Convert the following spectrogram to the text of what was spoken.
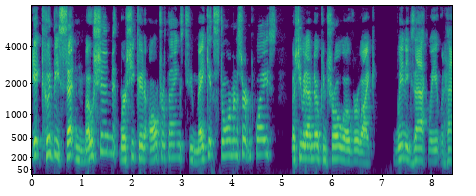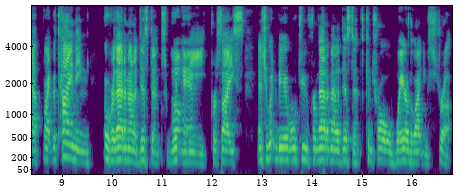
it could be set in motion where she could alter things to make it storm in a certain place, but she would have no control over like when exactly it would happen. Like the timing over that amount of distance wouldn't Okay. be precise, and she wouldn't be able to, from that amount of distance, control where the lightning struck.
